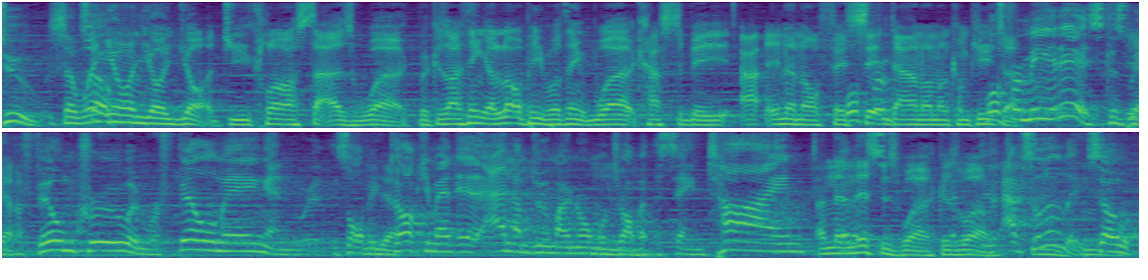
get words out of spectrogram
do. So when you're on your yacht, do you class that as work? Because I think a lot of people think work has to be at, in an office, Well, sit for- down on a computer. Well, for me, it is because we Yeah. have a film crew and we're filming and we're- it's all being Yeah. Mm. documented, and I'm doing my normal job at the same time. and then this is work as well. Absolutely. So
